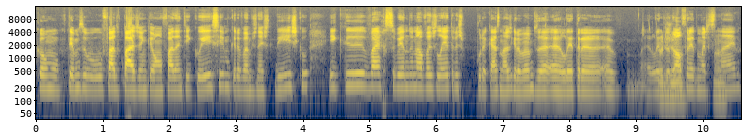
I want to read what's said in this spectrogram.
como temos o, o fado Pagem, que é um fado antiquíssimo, que gravamos neste disco e que vai recebendo novas letras. Por acaso nós gravamos a, a letra, a, a letra do. Alfredo Marceneiro.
